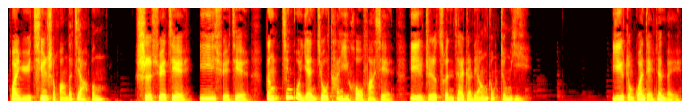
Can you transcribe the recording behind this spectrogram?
关于秦始皇的驾崩，史学界、医学界等经过研究探议后发现，一直存在着两种争议。一种观点认为，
